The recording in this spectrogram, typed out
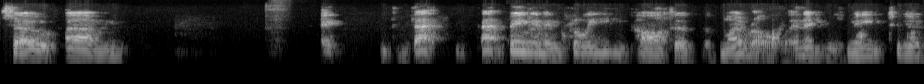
So, um, it, that, that being an employee part of, of my role enables me to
